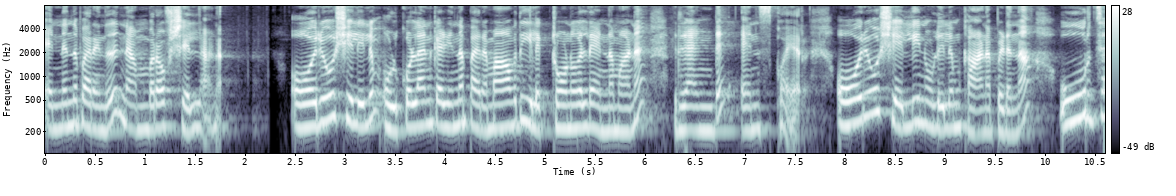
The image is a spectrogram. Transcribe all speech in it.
എൻ എന്ന് പറയുന്നത് നമ്പർ ഓഫ് ഷെല്ലാണ് ഓരോ ഷെല്ലിലും ഉൾക്കൊള്ളാൻ കഴിയുന്ന പരമാവധി ഇലക്ട്രോണുകളുടെ എണ്ണമാണ് രണ്ട് എൻ സ്ക്വയർ. ഓരോ ഷെല്ലിനുള്ളിലും കാണപ്പെടുന്ന ഊർജ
